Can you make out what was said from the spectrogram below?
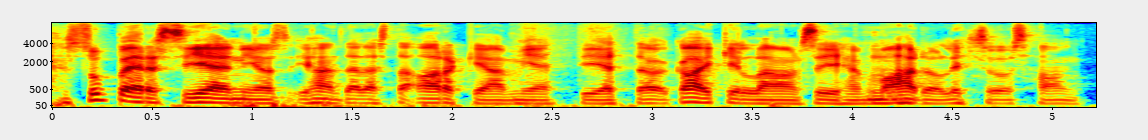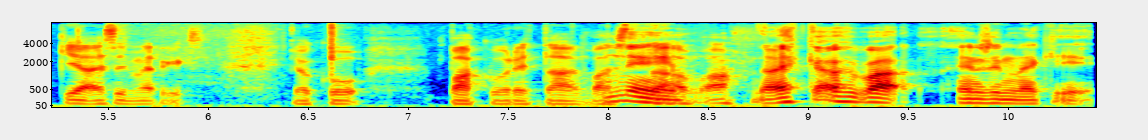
super sieni, jos ihan tällaista arkea miettii, että kaikilla on siihen hmm. mahdollisuus hankkia esimerkiksi joku pakuri tai vastaavaa. Niin. No ehkä on hyvä ensinnäkin,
